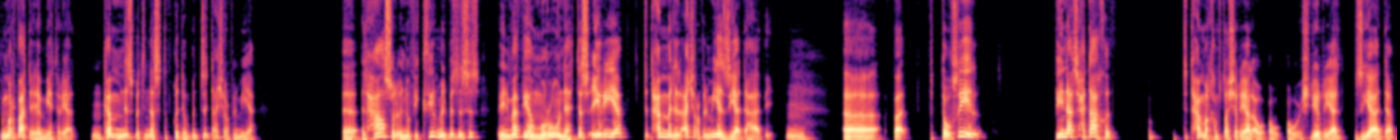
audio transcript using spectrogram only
ثم رفعته إلى 100 ريال. م. كم نسبة الناس تفقدهم؟ أنت زدت 10% آه، الحاصل إنه في كثير من ال businesses يعني ما فيها مرونة تسعيرية تتحمل ال 10% الزيادة هذه. آه، ففي التوصيل في ناس حتاخذ تتحمل 15 ريال أو أو أو 20 ريال زيادة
